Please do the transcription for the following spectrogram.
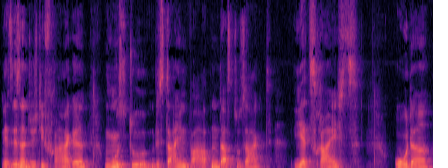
Jetzt ist natürlich die Frage, musst du bis dahin warten, dass du sagst, jetzt reicht's? Oder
